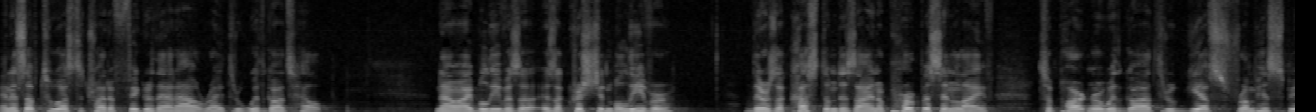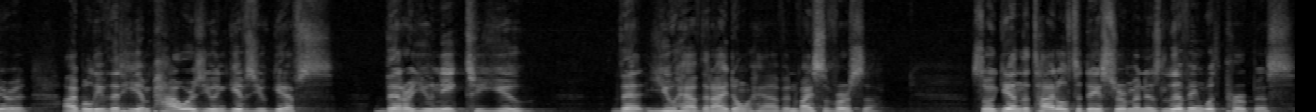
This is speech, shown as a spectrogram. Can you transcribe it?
And it's up to us to try to figure that out, right, through, with God's help. Now, I believe as a, as a Christian believer, there's a custom design, a purpose in life to partner with God through gifts from His Spirit. I believe that He empowers you and gives you gifts that are unique to you that you have that I don't have, and vice versa. So, again, the title of today's sermon is Living with Purpose.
